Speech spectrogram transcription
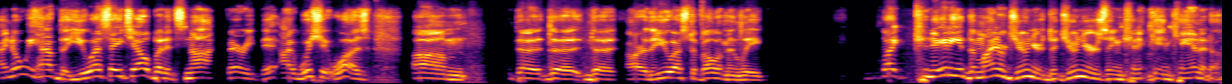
I know we have the USHL, but it's not very big. I wish it was. Um, the the the or the U.S. Development League, like Canadian, the minor junior, the juniors in in Canada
